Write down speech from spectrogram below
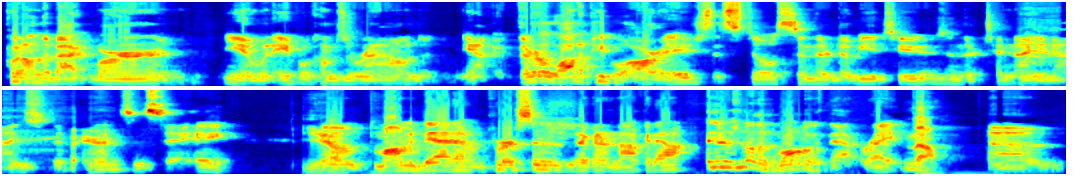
put on the back burner, and you know when April comes around, and, yeah, there are a lot of people our age that still send their W twos and their 1099s to their parents and say, "Hey, you know, mom and dad have a person; they're going to knock it out." And there's nothing wrong with that, right? No. Um,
